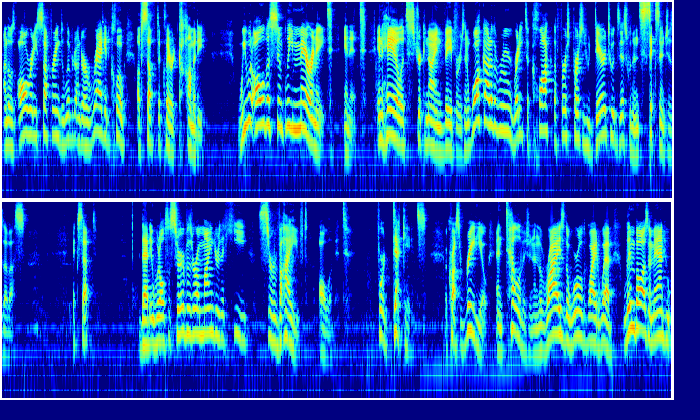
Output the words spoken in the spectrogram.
on those already suffering delivered under a ragged cloak of self declared comedy. We would all of us simply marinate in it, inhale its strychnine vapors, and walk out of the room ready to clock the first person who dared to exist within six inches of us. Except that it would also serve as a reminder that he survived all of it for decades across radio and television and the rise of the World Wide Web, Limbaugh is a man who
